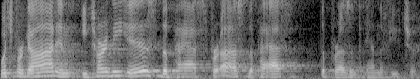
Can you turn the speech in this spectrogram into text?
which for God in eternity is the past, for us, the past, the present, and the future.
